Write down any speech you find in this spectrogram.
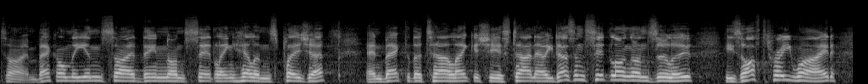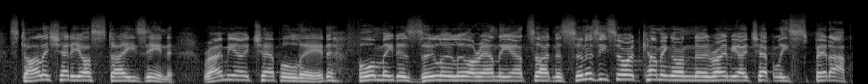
Time. Back on the inside then on settling Helen's Pleasure and back to the tail Lancashire Star. Now he doesn't sit long on Zulu. He's off three wide. Stylish Adios stays in. Romeo Chapel led. Four metres Zulu around the outside and as soon as he saw it coming on uh, Romeo Chapel he sped up.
